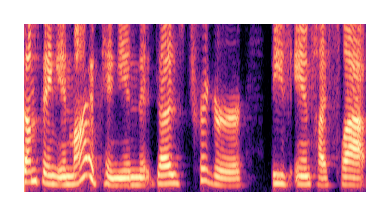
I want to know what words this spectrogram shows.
something, in my opinion, that does trigger these anti-SLAPP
